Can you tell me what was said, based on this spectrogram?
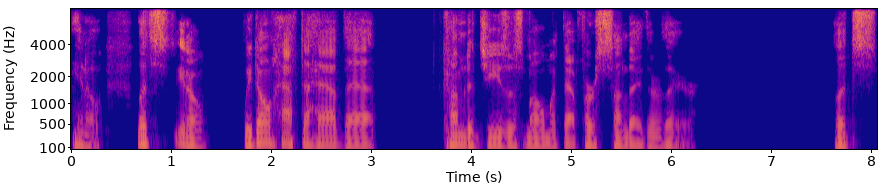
You know, let's, you know, we don't have to have that come to Jesus moment that first Sunday they're there. Let's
